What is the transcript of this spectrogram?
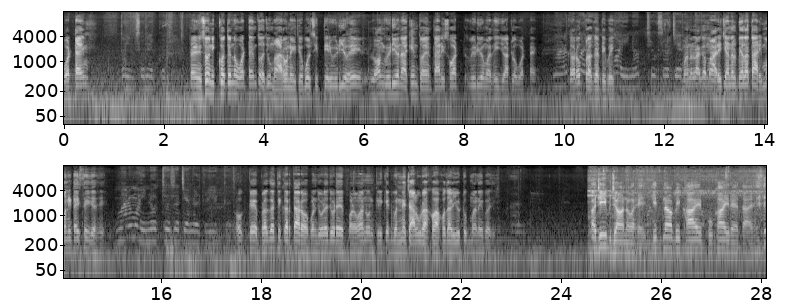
વોટ ટાઈમ ત્રણસો નિકોતેરનો વોટ ટાઈમ તો હજુ મારો નહીં થયો. બોલ સિત્તેર વીડિયો એ લોંગ વીડિયો નાખીને તો એ તારી શોર્ટ વિડીયોમાં થઈ ગયો આટલો વોટ ટાઈમ કરો પ્રગતિ ભાઈ. મને લાગે મારી ચેનલ પહેલા તારી મોનિટાઈઝ થઈ જશે. ઓકે પ્રગતિ કરતા રહો પણ જોડે જોડે ભણવાનું અને ક્રિકેટ બંને ચાલુ રાખો. આખો દાડ યુટ્યુબમાં નહીં પછી. અજીબ જાનવર હે. કિતના ભી ખાય ભૂખાઈ રહેતા હે.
